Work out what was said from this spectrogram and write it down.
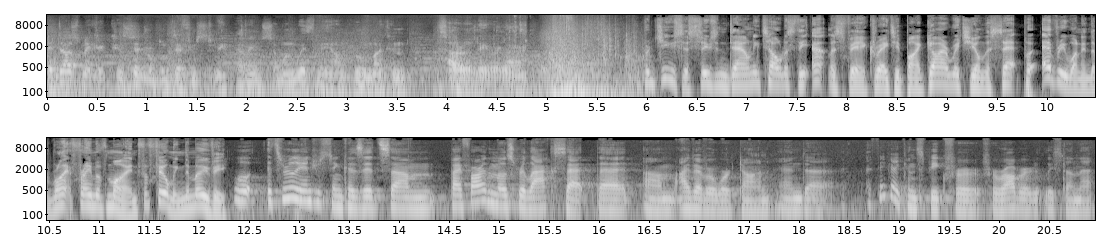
It does make a considerable difference to me having someone with me on whom I can thoroughly rely. Producer Susan Downey told us the atmosphere created by Guy Ritchie on the set put everyone in the right frame of mind for filming the movie. Well, it's really interesting because it's um, by far the most relaxed set that um, I've ever worked on, and uh, I think I can speak for, for Robert at least on that.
